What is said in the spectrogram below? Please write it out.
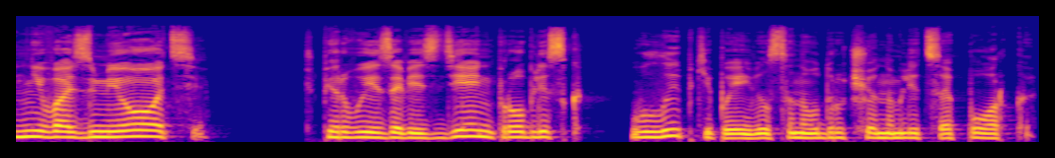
не возьмете. Впервые за весь день проблеск улыбки появился на удрученном лице Порка.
